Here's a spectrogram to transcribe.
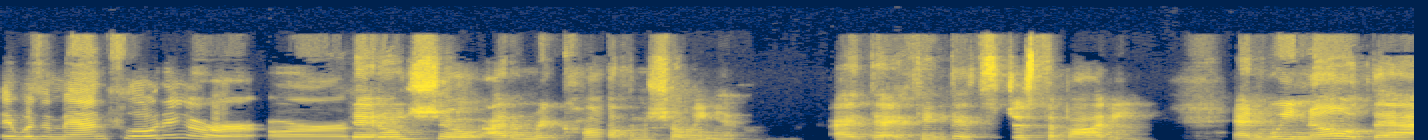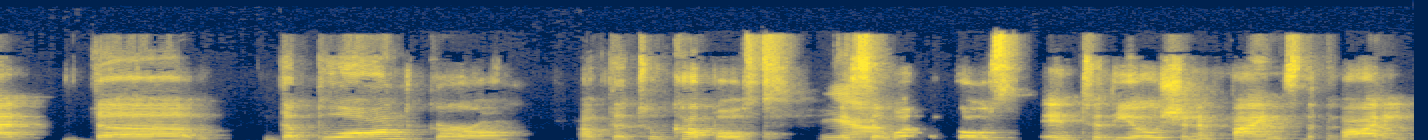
it was a, man floating, or or they don't show. I don't recall them showing it. I. I think it's just a body, and we know that the the blonde girl of the two couples yeah. is the one that goes into the ocean and finds the body.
